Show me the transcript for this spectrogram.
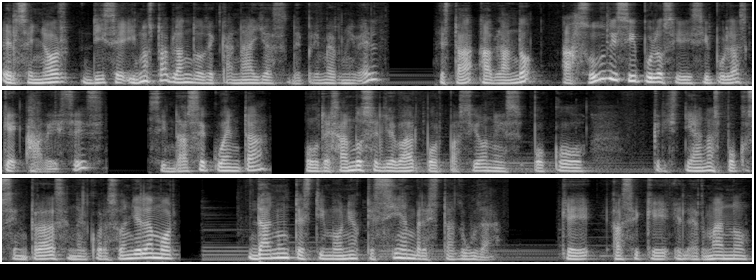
el Señor dice, y no está hablando de canallas de primer nivel, está hablando a sus discípulos y discípulas que a veces, sin darse cuenta o dejándose llevar por pasiones poco cristianas, poco centradas en el corazón y el amor, dan un testimonio que siembra esta duda, que hace que el hermano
